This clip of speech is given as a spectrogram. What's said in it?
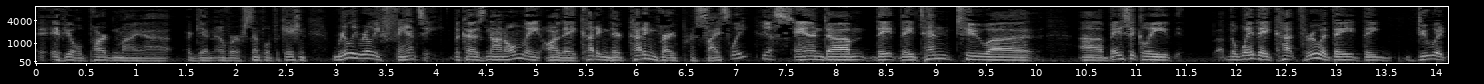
if you'll pardon my uh, again oversimplification, really really fancy because not only are they cutting, they're cutting very precisely. Yes. and um, they they tend to uh, uh, basically the way they cut through it, they they do it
